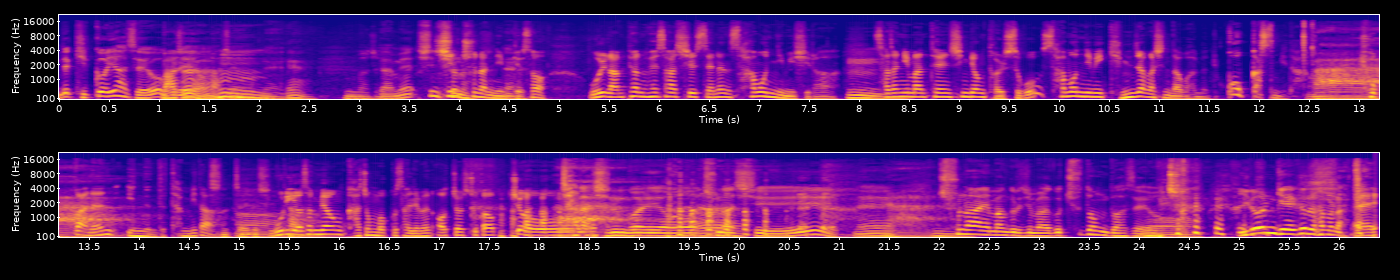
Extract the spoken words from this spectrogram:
근데 기꺼이 하세요. 맞아요, 그래야. 맞아요. 네. 네. 네. 맞아요. 그다음에 신춘하. 신춘하님께서 우리 남편 회사 실세는 사모님이시라 음. 사장님한텐 신경 덜 쓰고 사모님이 김장하신다고 하면 꼭 갔습니다. 효과는 있는 듯합니다. 싫다. 우리 여섯 명 가족 먹고 살려면 어쩔 수가 없죠. 잘하시는 거예요, 추나 씨. 네. 추나에만 그러지 말고 추동도 하세요. 이런 개그를 하면 안 돼.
